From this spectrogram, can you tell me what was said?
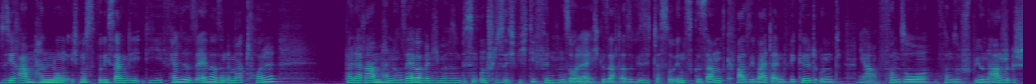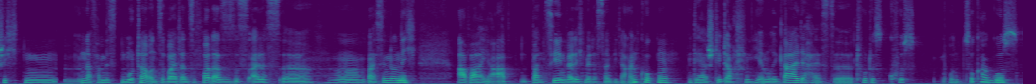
also die Rahmenhandlung, ich muss wirklich sagen, die, die Fälle selber sind immer toll. Bei der Rahmenhandlung selber bin ich immer so ein bisschen unschlüssig, wie ich die finden soll, ehrlich gesagt. Also wie sich das so insgesamt quasi weiterentwickelt und ja, von so, von so Spionagegeschichten, einer vermissten Mutter und so weiter und so fort. Also es ist alles, äh, weiß ich noch nicht. Aber ja, ab Band 10 werde ich mir das dann wieder angucken. Der steht auch schon hier im Regal, der heißt äh, Todeskuss und Zuckerguss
